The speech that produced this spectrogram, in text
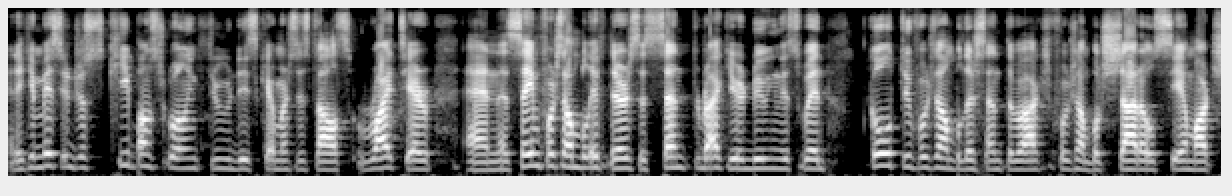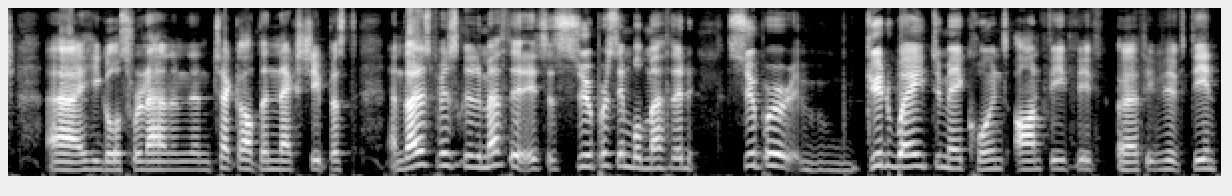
And you can basically just keep on through these chemistry styles right here. And uh, same, for example, if there's a center back you're doing this with, go to, for example, the center back, for example, Shadow, see how much uh, he goes for that, and then check out the next cheapest. And that is basically the method. It's a super simple method, super good way to make coins on FIFA, uh, FIFA 15.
